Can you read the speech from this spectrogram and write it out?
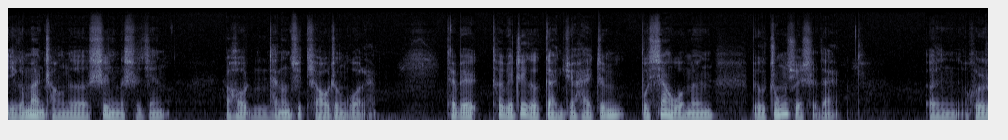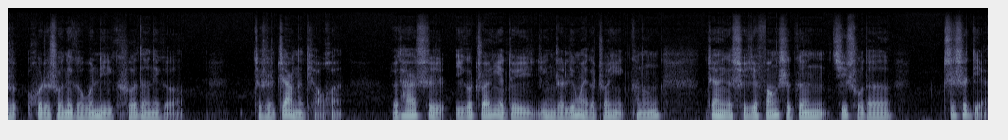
一个漫长的适应的时间，然后才能去调整过来。特别特别这个感觉还真不像我们，比如中学时代，嗯，或者说或者说那个文理科的那个，就是这样的调换，因为它是一个专业对应着另外一个专业，可能这样一个学习方式跟基础的知识点、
